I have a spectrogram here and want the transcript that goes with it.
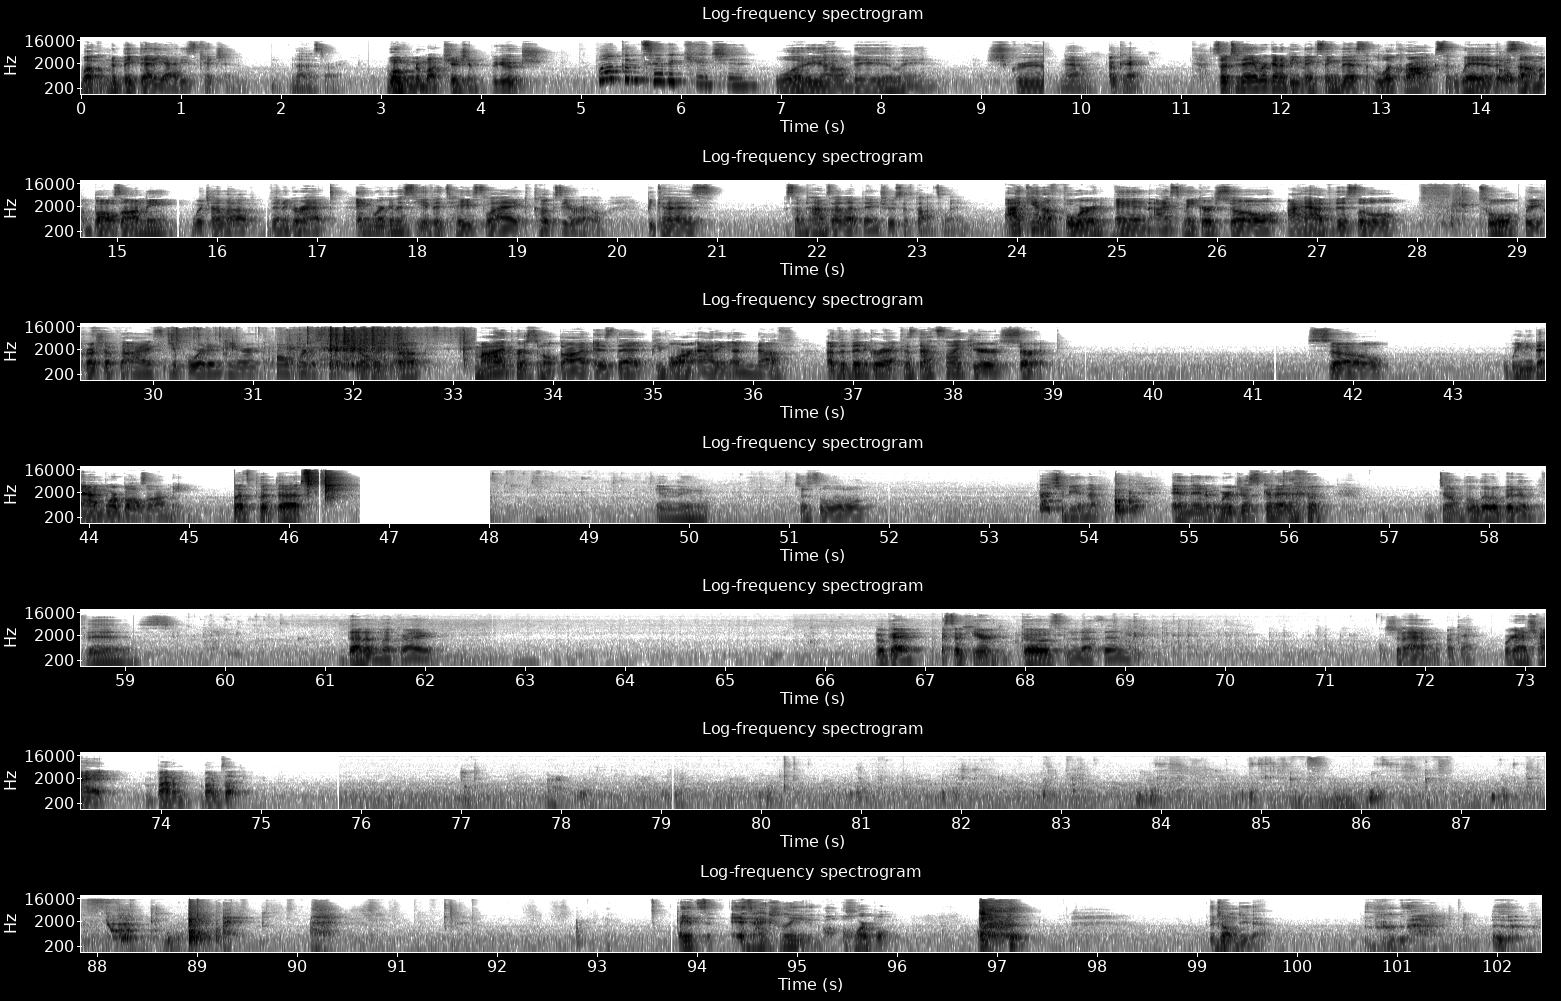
Welcome to Big Daddy Addie's kitchen. No, that's not right. Welcome to my kitchen, bitch. Welcome to the kitchen. What are y'all doing? Screw. No. Okay. So today we're gonna be mixing this LaCroix with some Balls on Me, which I love, vinaigrette, and we're gonna see if it tastes like Coke Zero, because sometimes I let the intrusive thoughts win. I can't afford an ice maker, so I have this little tool where you crush up the ice, you pour it in here. Oh, we're just gonna fill this up. My personal thought is that people aren't adding enough of the vinaigrette because that's like your syrup. So we need to add more balls on me. Let's put the in there just a little. That should be enough. And then we're just gonna dump a little bit of this. That doesn't look right. Okay, so here goes nothing. Should I add? Okay, we're gonna try it. Bottom, bottoms up. It's it's actually horrible. Don't do that.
